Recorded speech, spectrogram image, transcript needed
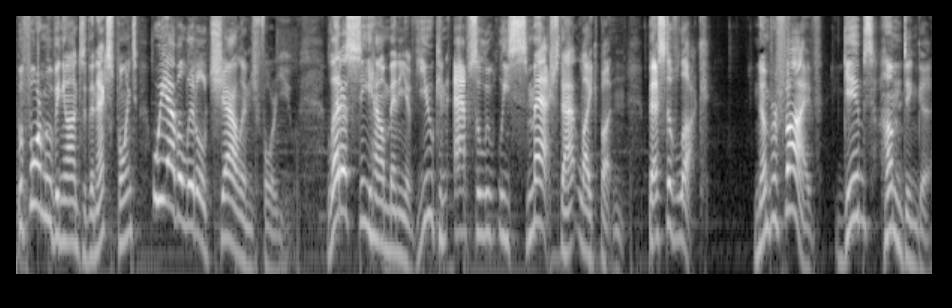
Before moving on to the next point, we have a little challenge for you. Let us see how many of you can absolutely smash that like button. Best of luck. Number 5. Gibbs Humdinger.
